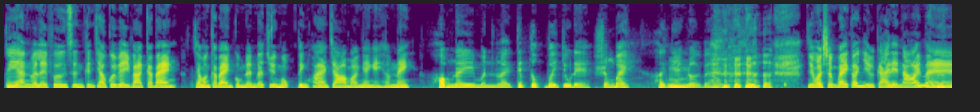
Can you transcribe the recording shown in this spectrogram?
Thúy Anh và Lệ Phương xin kính chào quý vị và các bạn. Chào mừng các bạn cùng đến với chuyên mục Tiếng Hoa cho mỗi ngày ngày hôm nay. Hôm nay mình lại tiếp tục với chủ đề sân bay. Hơi ngán Ừ. rồi phải không? Nhưng mà sân bay có nhiều cái để nói mà.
